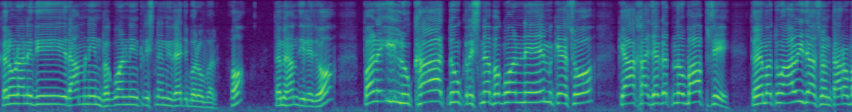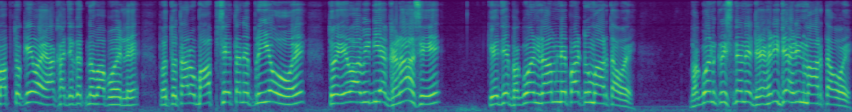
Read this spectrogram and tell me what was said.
કરુણાનિધિ રામની ભગવાનની કૃષ્ણની રજ બરોબર. હો, તમે સમજી લેજો પણ એ લુખા, તું કૃષ્ણ ભગવાનને એમ કહેશો કે આખા જગતનો બાપ છે, તો એમાં તું આવી જશો ને. તારો બાપ તો કહેવાય આખા જગતનો બાપ હોય એટલે. પણ તો તારો બાપ છે તને પ્રિય હોય, તો એવા વિડિયા ઘણા છે કે જે ભગવાન રામને પાટું મારતા હોય, ભગવાન કૃષ્ણને ઢેહડી ઢેહડીને મારતા હોય,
